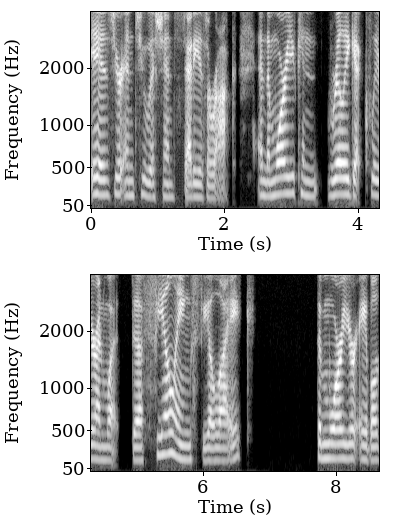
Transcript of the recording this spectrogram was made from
is your intuition steady as a rock. And the more you can really get clear on what the feelings feel like, the more you're able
